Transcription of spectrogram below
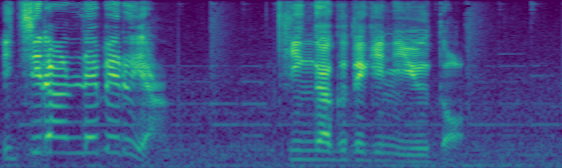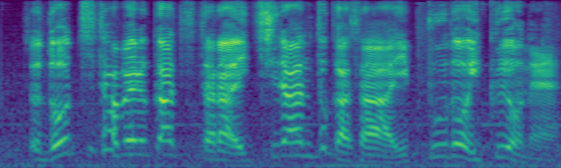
一覧レベルやん。金額的に言うと。それどっち食べるかっつったら一覧とかさ、一風堂行くよね。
